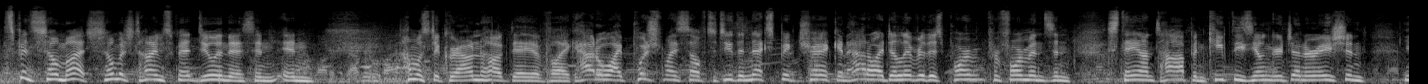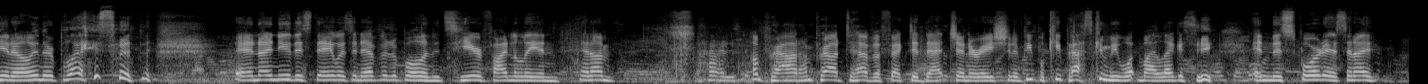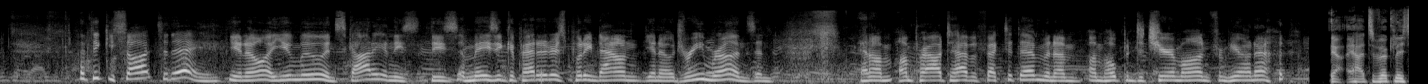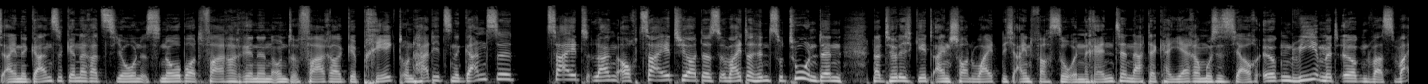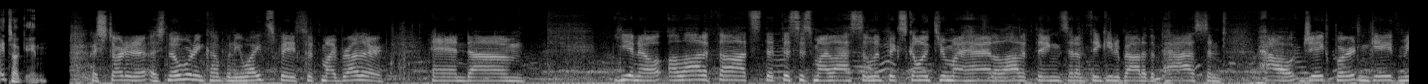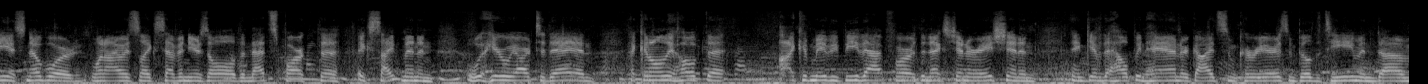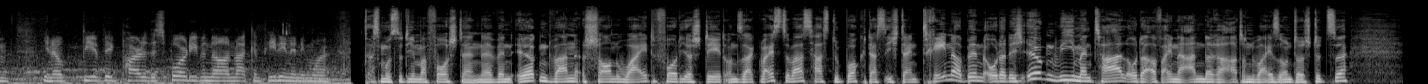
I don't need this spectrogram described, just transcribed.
It's been so much, so much time spent doing this and, and almost a groundhog day of like, how do I push myself to do the next big trick and how do I deliver this performance and stay on top and keep these younger generation, you know, in their place. and I knew this day was inevitable and it's here finally and, and I'm I'm proud. I'm proud to have affected that generation. And people keep asking me what my legacy in this sport is, and I, I think you saw it today. You know, Ayumu and Scotty and these these amazing competitors putting down you know dream runs, and and I'm I'm proud to have affected them, and I'm I'm hoping to cheer them on from here on out. Ja, er hat wirklich eine ganze Generation Snowboard-Fahrerinnen und Fahrer geprägt und hat jetzt eine ganze Zeit lang auch Zeit, ja, das weiterhin zu tun, denn natürlich geht ein Sean White nicht einfach so in Rente. Nach der Karriere muss es ja auch irgendwie mit irgendwas weitergehen. I started a snowboarding company, White Space, with my brother, and um you know, a lot of thoughts that this is my last Olympics going through my head, a lot of things that I'm thinking about of the past and how Jake Burton gave me a snowboard when I was like seven years old and that sparked the excitement and here we are today and I can only hope that I could maybe be that for the next generation and, and give the helping hand or guide some careers and build a team and, um, you know, be a big part of the sport even though I'm not competing anymore. Das musst du dir mal vorstellen, ne? wenn irgendwann Sean White vor dir steht und sagt, weißt du was, hast du Bock, dass ich dein Trainer bin oder dich irgendwie mental oder auf eine andere Art und Weise unterstütze?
